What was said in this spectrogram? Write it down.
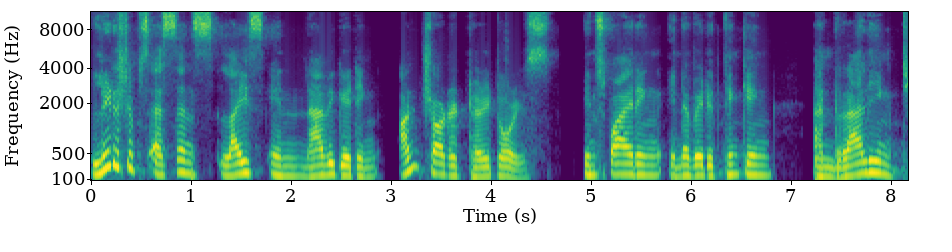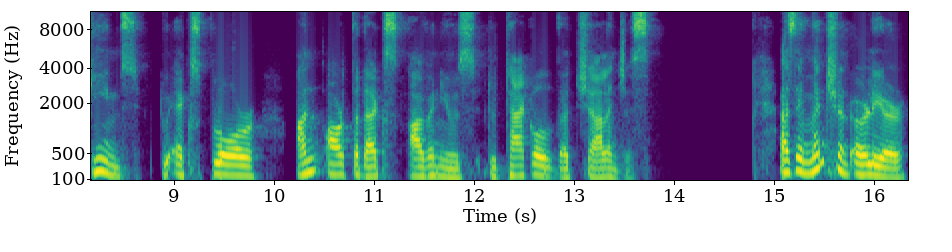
Leadership's essence lies in navigating uncharted territories, inspiring innovative thinking, and rallying teams to explore unorthodox avenues to tackle the challenges. As I mentioned earlier,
